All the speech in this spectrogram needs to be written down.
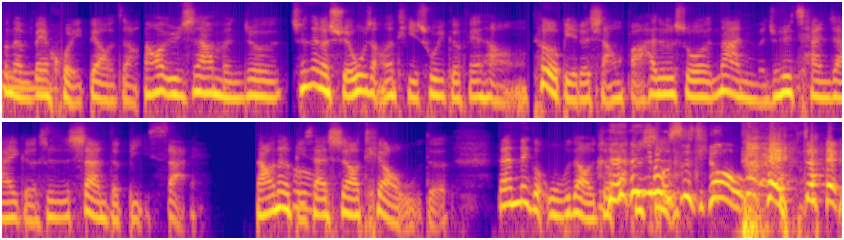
不能被毁掉这样。然后于是他们就就那个学务长就提出一个非常特别的想法，他就是说，那你们就去参加一个就是善的比赛。然后那个比赛是要跳舞的，嗯、但那个舞蹈就、就是、又是跳舞，对对，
